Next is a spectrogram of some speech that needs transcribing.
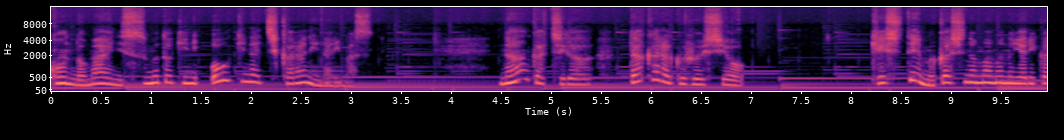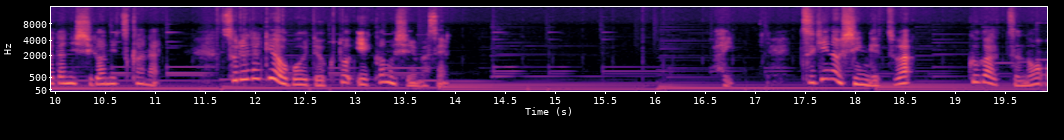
今度前に進む時に大きな力になります。なんか違う。だから工夫しよう。決して昔のままのやり方にしがみつかない。それだけは覚えておくといいかもしれません。はい。次の新月は9月の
